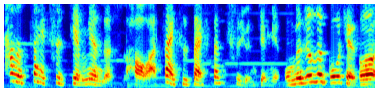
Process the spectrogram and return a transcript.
他们再次见面的时候啊，再次在三次元见面。我们就是姑且说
